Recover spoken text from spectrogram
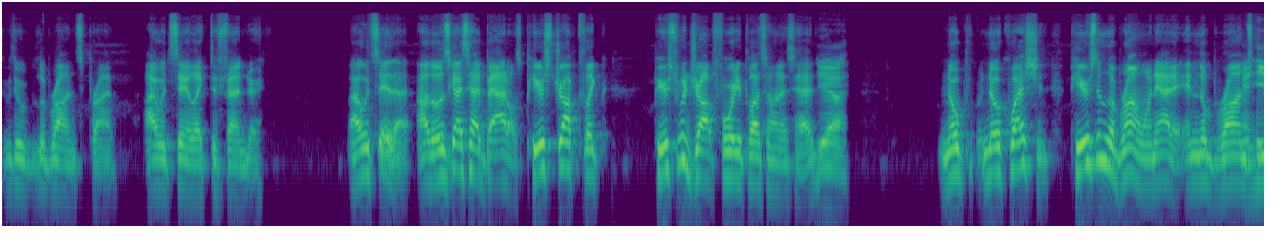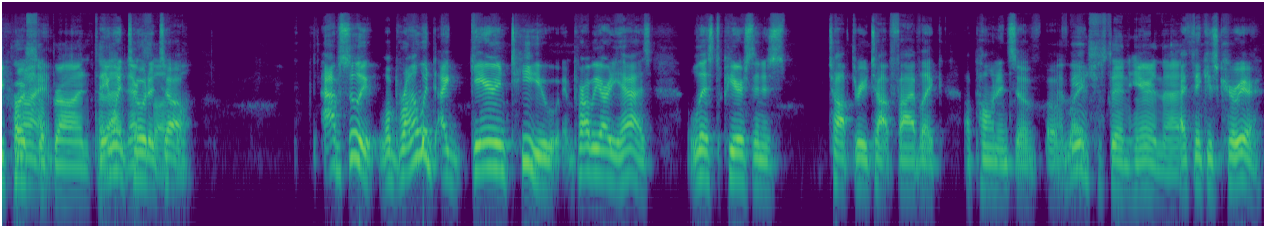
through LeBron's prime. I would say like defender. I would say that. Uh, those guys had battles. Pierce dropped like Pierce would drop 40 plus on his head. Yeah. No no question. Pierce and LeBron went at it and LeBron And he pushed prime, LeBron to They that went toe to toe. level. Absolutely. LeBron would I guarantee you, and probably already has, list Pierce in his top three, top five like opponents of, of I'd be like interested in hearing that. I think his career.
